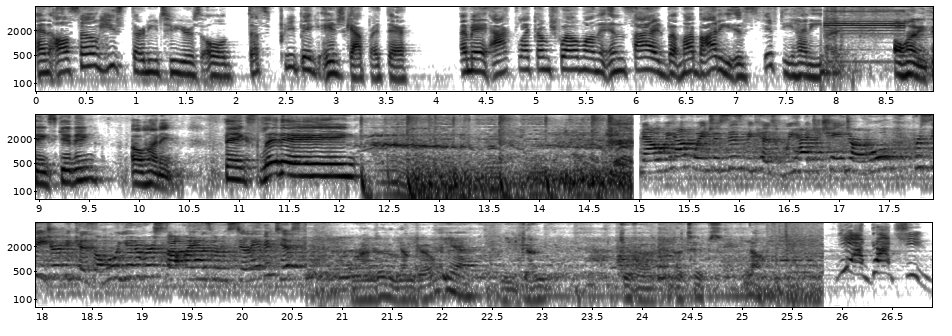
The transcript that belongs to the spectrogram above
And also, he's 32 years old. That's a pretty big age gap right there. I may act like I'm 12 on the inside, but my body is 50, honey. Oh, honey, Thanksgiving? Oh, honey, thanks living! Now we have waitresses because we had to change our whole procedure because the whole universe thought my husband was stealing the tips. Miranda, the young girl? Yeah. You don't give her her tips? No. Yeah, I got you.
